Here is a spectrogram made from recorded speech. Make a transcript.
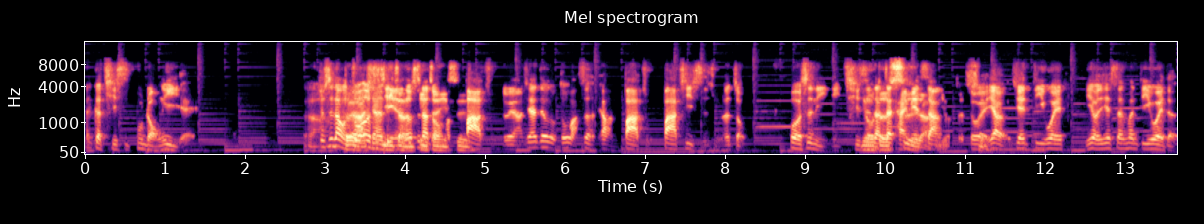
那个其实不容易，哎、啊，就是那种做二十几年都是那种很霸主，对啊，现在这种都马是要很霸主、霸气十足那种，或者是你你其实在在台面上，对，要有一些地位，你有一些身份地位的。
